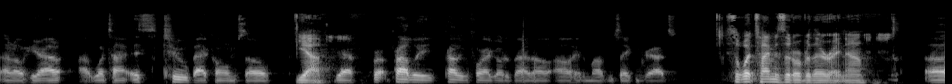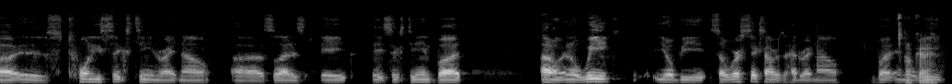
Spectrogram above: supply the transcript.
I don't know here. I, what time? It's two back home, so yeah, yeah. Pr- probably, probably before I go to bed, I'll, I'll hit him up and say congrats. So, what time is it over there right now? Uh, it is 2016 right now. Uh, so that is eight eight sixteen. But I don't. know, In a week, you'll be. So we're six hours ahead right now. But in okay. a week,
